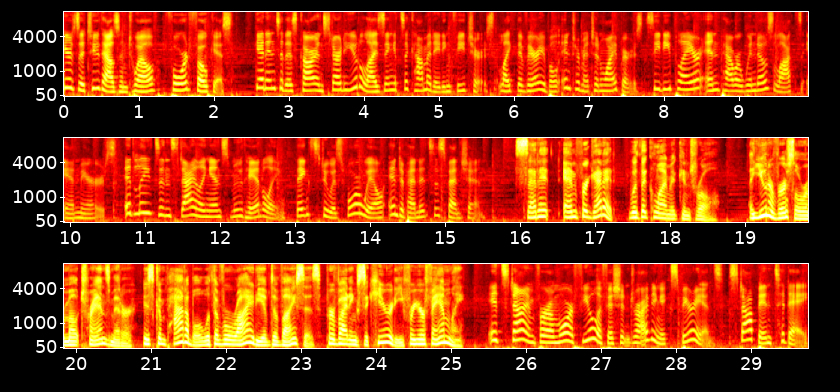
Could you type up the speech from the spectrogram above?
Here's a 2012 Ford Focus. Get into this car and start utilizing its accommodating features, like the variable intermittent wipers, CD player, and power windows, locks, and mirrors. It leads in styling and smooth handling, thanks to its four wheel independent suspension. Set it and forget it with the climate control. A universal remote transmitter is compatible with a variety of devices, providing security for your family. It's time for a more fuel efficient driving experience. Stop in today.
